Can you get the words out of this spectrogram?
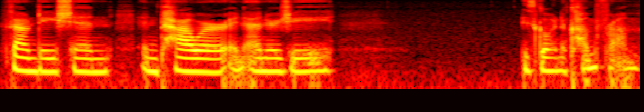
foundation and power and energy is going to come from.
